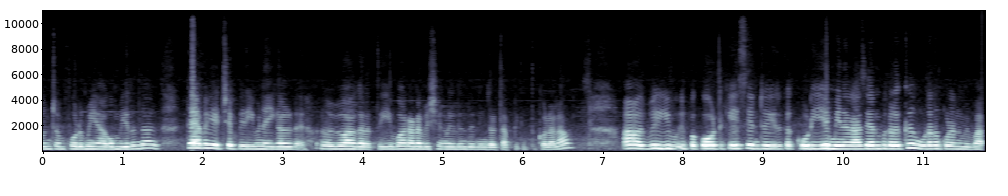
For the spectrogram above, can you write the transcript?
கொஞ்சம் பொறுமையாகவும் இருந்தால் தேவையற்ற பிரிவினைகள் விவாகரத்து இவ்வாறான விஷயங்களிலிருந்து நீங்கள் தப்பித்து கொள்ளலாம். இப்போ கோர்ட்டு கேஸ் என்று இருக்கக்கூடிய மீனராசி அன்பர்களுக்கு உடனுக்குடன் விவா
